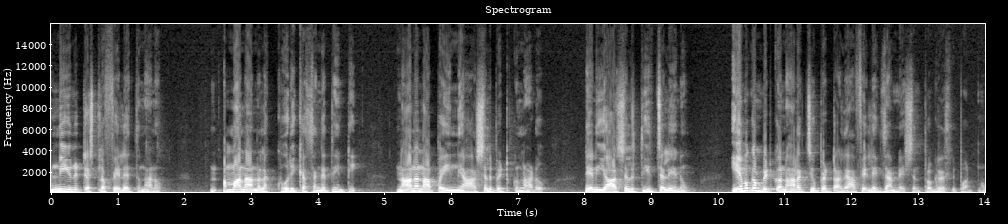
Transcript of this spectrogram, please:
అన్ని యూనిట్ టెస్ట్లో ఫెయిల్ అవుతున్నాను. అమ్మా నాన్నల కోరిక సంగతి ఏంటి? నాన్న నాపై ఇన్ని ఆశలు పెట్టుకున్నాడు. నేను ఈ ఆశలు తీర్చలేను. ఏ ముఖం పెట్టుకొని నాన్నకు చూపెట్టాలి. ఆ ఫెయిల్ ఎగ్జామినేషన్ ప్రోగ్రెస్ రిపోర్ట్ను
